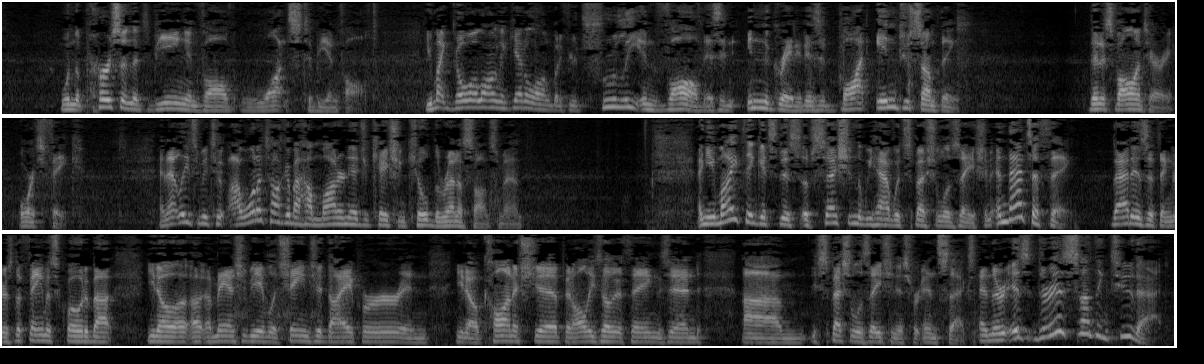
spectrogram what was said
when the person that's being involved wants to be involved. You might go along to get along, but if you're truly involved, as in integrated, as it bought into something, then it's voluntary or it's fake. And that leads me to I want to talk about how modern education killed the Renaissance man. And you might think it's this obsession that we have with specialization, and that's a thing. That is a thing. There's the famous quote about, you know, a, a man should be able to change a diaper and, you know, con a ship and all these other things, and um, specialization is for insects. And there is there is something to that,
